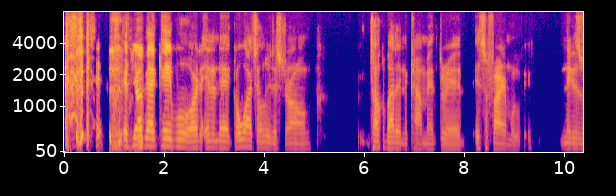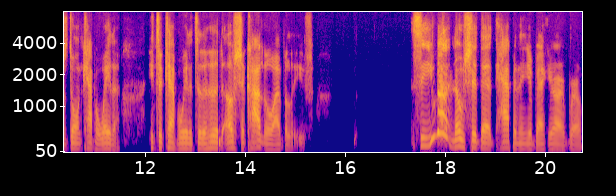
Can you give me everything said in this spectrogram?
if y'all got cable or the internet, go watch Only the Strong. Talk about it in the comment thread. It's a fire movie. Niggas was doing capoeira. He took capoeira to the hood of Chicago, I believe. See, you gotta know shit that happened in your backyard, bro.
